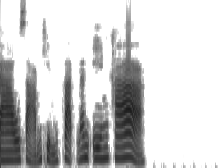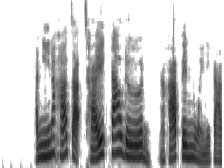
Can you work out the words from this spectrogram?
ยาวสามเข็มกลัดนั่นเองค่ะ อันนี้นะคะจะใช้ก้าวเดิน นะคะ เป็นหน่วยในการ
